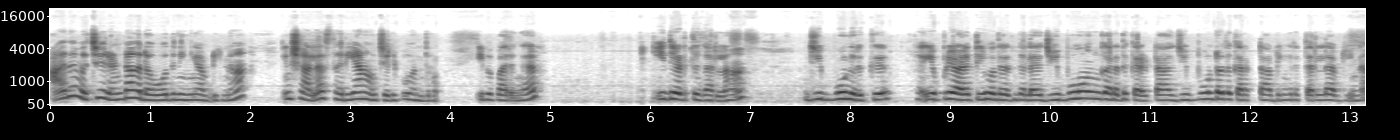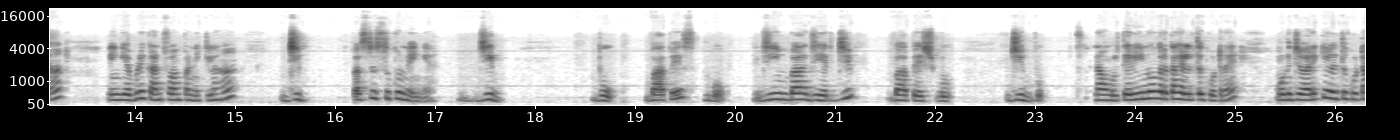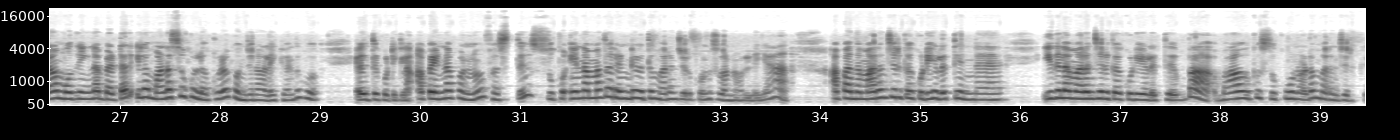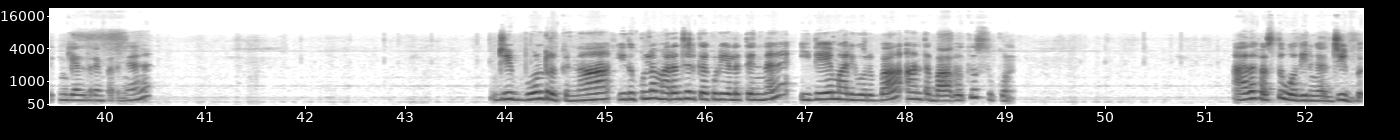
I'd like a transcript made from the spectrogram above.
அதை வச்சு ரெண்டாவது இடம் ஓதுனீங்க அப்படின்னா இன்ஷா அல்லாஹ் சரியான உச்சரிப்பு வந்துடும் இப்போ பாருங்கள் இது எடுத்துக்கரலாம் ஜிப்புன்னு இருக்குது எப்படி அழுத்தி ஓதுறதுல ஜிபுங்கிறது கரெக்டாக ஜிப்புன்றது கரெக்டாக அப்படிங்கிறது தெரில அப்படின்னா நீங்கள் எப்படி கன்ஃபார்ம் பண்ணிக்கலாம்? ஜிப். ஃபஸ்ட்டு சுக்குன் வைங்க. ஜிப். பு. பாபேஸ் பு. ஜீம்பா ஜேர் ஜிப் பாபேஷ் பு. ஜிப்பு நான் உங்களுக்கு தெரியணுங்கிறக்காக எழுத்து கூட்டுறேன். முடிஞ்ச வரைக்கும் எழுத்து கூட்டாமல் மோதுனீங்கன்னா பெட்டர் இல்லை மனசுக்குள்ளே கூட கொஞ்சம் நாளைக்கு வந்து எழுத்து கூட்டிக்கலாம். அப்போ என்ன பண்ணும்? ஃபஸ்ட்டு சுக்கு நம்ம தான் ரெண்டு எழுத்து மறைஞ்சிருக்கும்னு சொன்னோம் இல்லையா? அப்போ அந்த மறைஞ்சிருக்கக்கூடிய எழுத்து என்ன? இதில் மறைஞ்சிருக்கக்கூடிய எழுத்து பா பாவுக்கு சுக்கூனோட மறைஞ்சிருக்கு. இங்கே எழுதுறேன் பாருங்க. ஜிப்பூன் இருக்குன்னா இதுக்குள்ளே மறைஞ்சிருக்கக்கூடிய எழுத்து என்ன? இதே மாதிரி ஒரு பா அந்த பாவுக்கு சுக்குன் அதை ஃபஸ்ட்டு ஓதிடுங்க ஜிப்.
